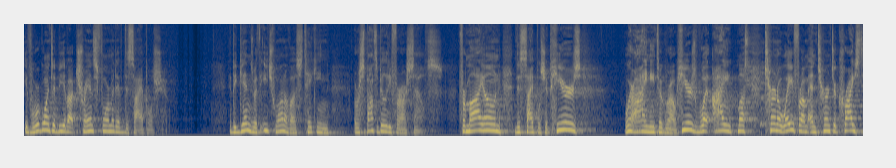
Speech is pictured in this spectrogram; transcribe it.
If we're going to be about transformative discipleship, it begins with each one of us taking a responsibility for ourselves, for my own discipleship. Here's where I need to grow. Here's what I must turn away from and turn to Christ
